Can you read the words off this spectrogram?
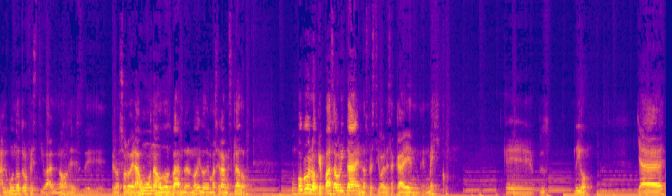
en algún otro festival, ¿no? Este, pero solo era una o dos bandas, ¿no? Y lo demás era mezclado. Un poco lo que pasa ahorita en los festivales acá en, México. Que, pues, digo, ya,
